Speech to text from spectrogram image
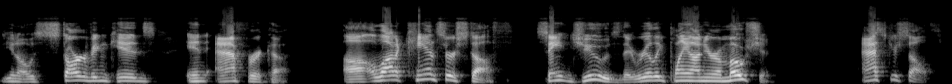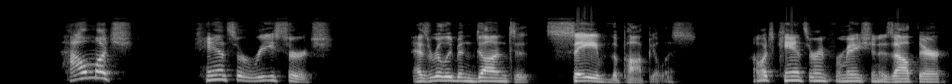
you know, starving kids in Africa. Uh, a lot of cancer stuff. St. Jude's, they really play on your emotion. Ask yourself, how much cancer research has really been done to save the populace? How much cancer information is out there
